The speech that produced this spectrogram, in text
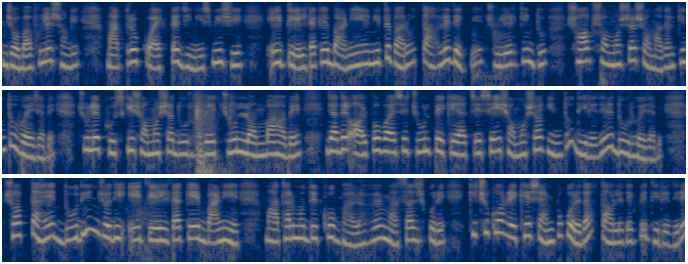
জবা ফুলের সঙ্গে মাত্র কয়েকটা জিনিস মিশিয়ে এই তেলটাকে বানিয়ে নিতে পারো, তাহলে দেখবে চুলের কিন্তু সব সমস্যার সমাধান কিন্তু হয়ে যাবে। চুলে খুশকি সমস্যা দূর হবে, চুল লম্বা হবে, যাদের অল্প বয়সে চুল পেকে যাচ্ছে সেই সমস্যাও কিন্তু ধীরে ধীরে দূর হয়ে যাবে। সপ্তাহে দুদিন যদি এই তেলটাকে বানিয়ে মাথার মধ্যে খুব ভালোভাবে মাসাজ করে কিছুক্ষণ রেখে শ্যাম্পু করে দাও, তাহলে দেখবে ধীরে ধীরে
